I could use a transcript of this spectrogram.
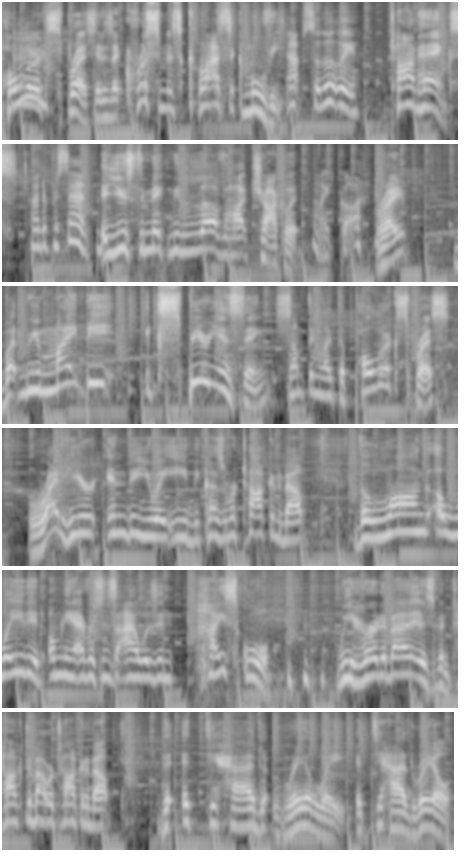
Polar Mm. Express. It is a Christmas classic movie. Absolutely. Tom Hanks. 100%. It used to make me love hot chocolate, Oh my God. right? But we might be experiencing something like the Polar Express right here in the UAE because we're talking about the long awaited Omnia oh, ever since I was in high school. we heard about it, it's been talked about. We're talking about the Etihad Railway, Etihad Rail.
